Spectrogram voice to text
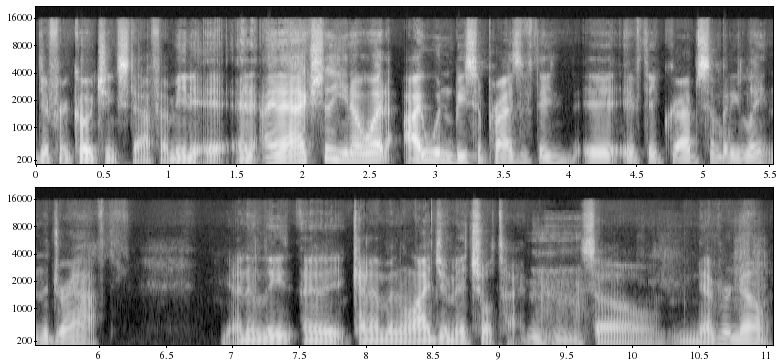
different coaching staff. I mean, and and actually, you know what? I wouldn't be surprised if they if they grab somebody late in the draft, an elite, uh, kind of an Elijah Mitchell type. Mm-hmm. So never know,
